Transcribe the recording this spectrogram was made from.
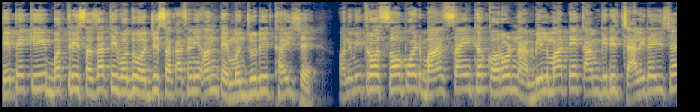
તે પૈકી બત્રીસ હજારથી વધુ અરજી ચકાસણી અંતે મંજૂરી થઈ છે. અને મિત્રો છ પોઈન્ટ બાસઠ કરોડના બિલ માટે કામગીરી ચાલી રહી છે.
